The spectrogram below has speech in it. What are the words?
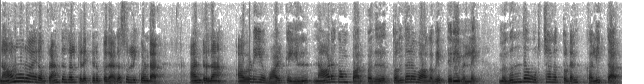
நானூறாயிரம் பிராங்குகள் கிடைத்திருப்பதாக சொல்லிக் கொண்டார் அன்றுதான் அவருடைய வாழ்க்கையில் நாடகம் பார்ப்பது தொந்தரவாகவே தெரியவில்லை. மிகுந்த உற்சாகத்துடன் கழித்தார்.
